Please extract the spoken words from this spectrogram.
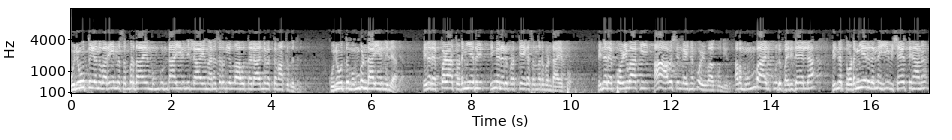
കുനൂത്ത് എന്ന് പറയുന്ന സമ്പ്രദായം മുമ്പുണ്ടായിരുന്നില്ല എന്ന് അനുസൃതി അള്ളാഹു തലാന്ന് വ്യക്തമാക്കുന്നുണ്ട്. കുനൂത്ത് മുമ്പുണ്ടായിരുന്നില്ല. പിന്നെ എപ്പോഴാ തുടങ്ങിയത്? ഇങ്ങനൊരു പ്രത്യേക സന്ദർഭം ഉണ്ടായപ്പോ പിന്നെ എപ്പോ ഒഴിവാക്കി? ആ ആവശ്യം കഴിഞ്ഞപ്പോൾ ഒഴിവാക്കുകയും ചെയ്തു. അപ്പൊ മുമ്പ് ആർക്കും ഇത് പരിചയമല്ല. പിന്നെ തുടങ്ങിയത് തന്നെ ഈ വിഷയത്തിനാണ്.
